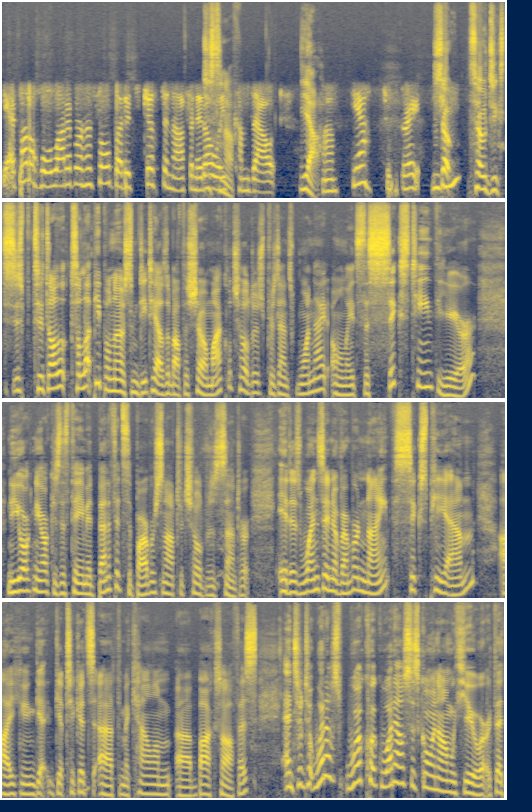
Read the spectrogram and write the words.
yeah, it's not a whole lot of rehearsal, but it's just enough, and it Just always enough. comes out. Yeah. Um, yeah, just great. So, so to, to, to, to let people know some details about the show, Michael Childers presents One Night Only. It's the 16th year. New York, New York is the theme. It benefits the Barbara Sinatra Children's Center. It is Wednesday, November 9th, 6 p.m. Uh, you can get, get tickets at the McCallum uh, box office. And so, to, what else, real quick, what else is going on with you or that,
